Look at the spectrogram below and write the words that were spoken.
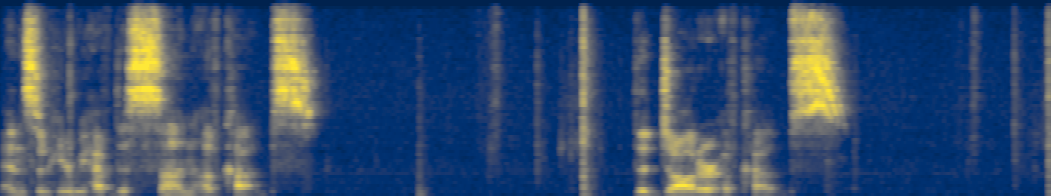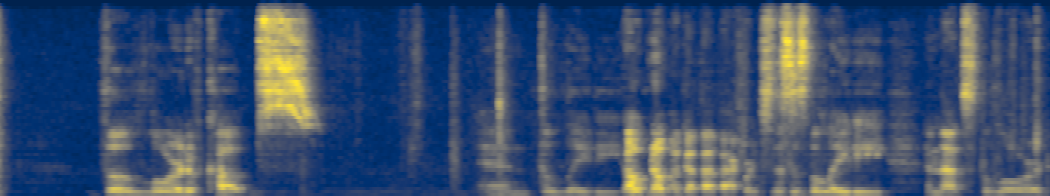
And so here we have the Son of Cups, the Daughter of Cups, the Lord of Cups, and the Lady. Oh, no, I got that backwards. This is the Lady, and that's the Lord,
